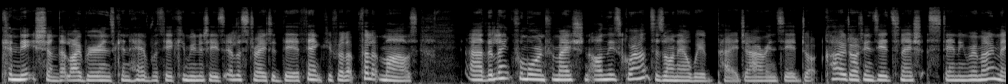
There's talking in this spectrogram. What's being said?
connection that librarians can have with their communities illustrated there. Thank you, Philip. Philip Miles. Uh, the link for more information on these grants is on our webpage, rnz.co.nz slash standing room only.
